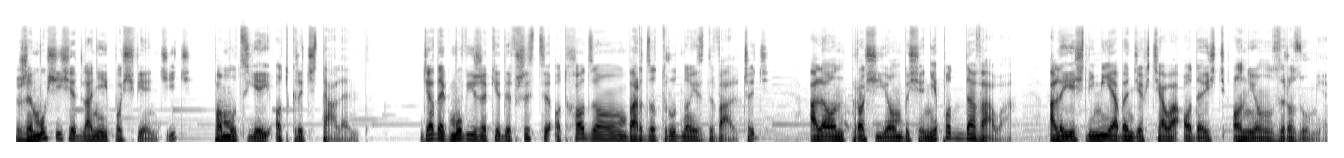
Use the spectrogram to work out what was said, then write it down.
że musi się dla niej poświęcić, pomóc jej odkryć talent. Dziadek mówi, że kiedy wszyscy odchodzą, bardzo trudno jest walczyć, ale on prosi ją, by się nie poddawała, Ale jeśli Mia będzie chciała odejść, on ją zrozumie.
